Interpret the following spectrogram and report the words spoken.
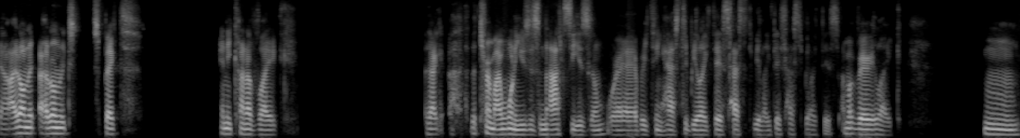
i don't i don't expect any kind of like like the term i want to use is nazism where everything has to be like this has to be like this has to be like this i'm a very like mm,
